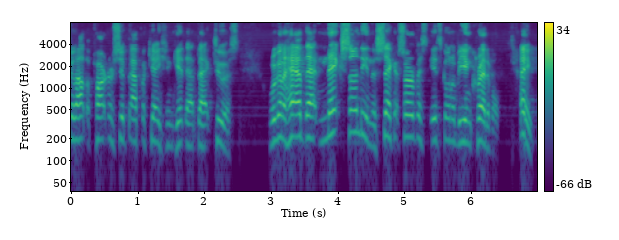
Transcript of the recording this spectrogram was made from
fill out the partnership application, get that back to us. We're going to have that next Sunday in the second service. It's going to be incredible. Hey,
